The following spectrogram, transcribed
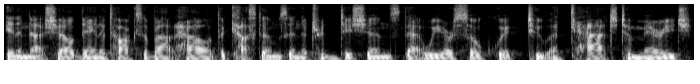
In a nutshell, Dana talks about how the customs and the traditions that we are so quick to attach to marriage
